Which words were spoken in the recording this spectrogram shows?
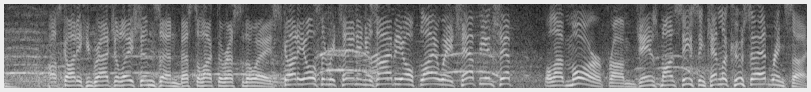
Well, Scotty, congratulations and best of luck the rest of the way. Scotty Olson retaining his IBO flyweight championship. We'll have more from James Monsees and Ken Lakusta at ringside.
